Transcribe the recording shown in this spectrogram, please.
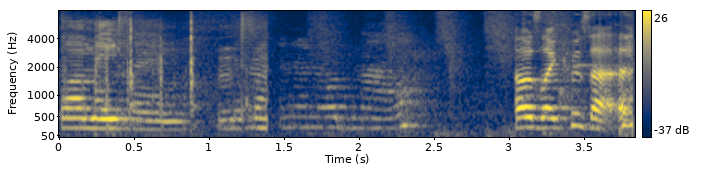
So amazing. Nanonood now. I was like, who's that?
